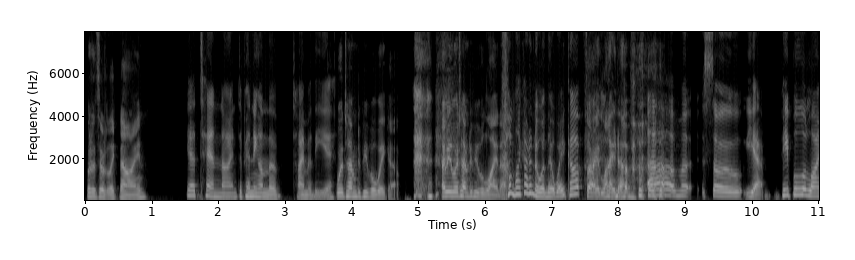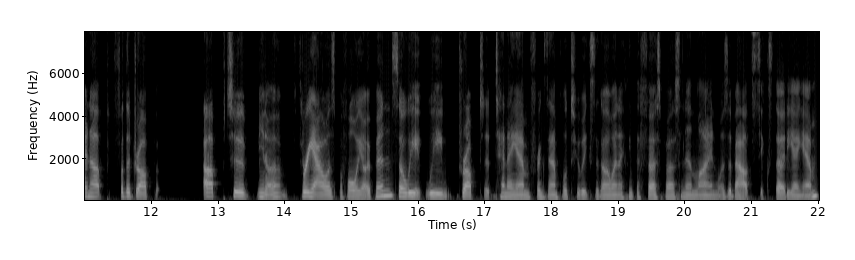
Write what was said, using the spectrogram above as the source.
but it's sort of like nine. Yeah. 10, 9, depending on the time of the year. What time do people wake up? I mean, what time do people line up? I'm like, I don't know when they wake up. Sorry, line up. um, so yeah, people line up for the drop up to you know three hours before we open. So we we dropped at 10 a.m. for example two weeks ago, and I think the first person in line was about 6:30 a.m.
